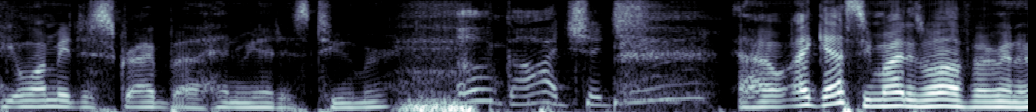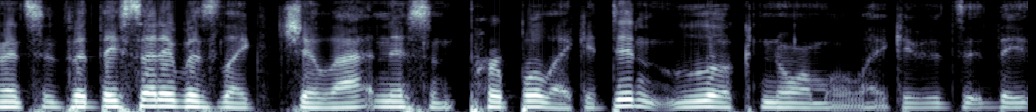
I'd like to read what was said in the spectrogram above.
you want me to describe uh, Henrietta's tumor, oh God, should you? Uh, I guess you might as well if I'm gonna mention. But they said it was like gelatinous and purple. Like it didn't look normal. Like it was they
